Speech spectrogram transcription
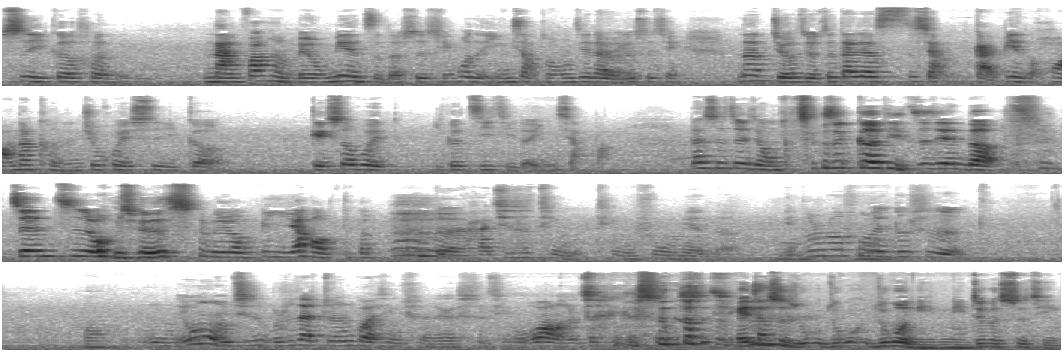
是一个很男方很没有面子的事情，或者影响传宗接代的一个事情。那久而久之，大家思想改变的话，那可能就会是一个给社会一个积极的影响吧。但是这种 就是个体之间的争执，我觉得是没有必要的。对，还其实挺挺负面的。也不是说负面，就是。哦嗯，因为我们其实不是在争惯性权这个事情，我忘了争一个什么事情。哎，但是如果如果如果你你这个事情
